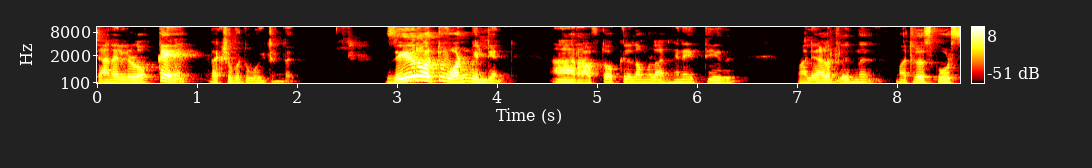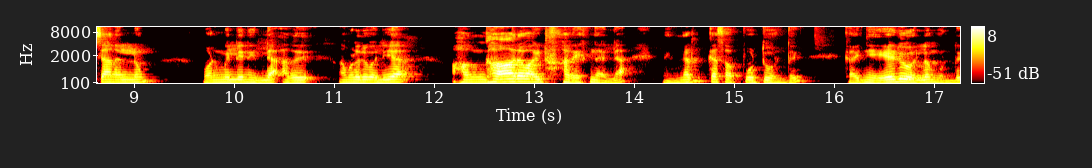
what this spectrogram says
ചാനലുകളൊക്കെ രക്ഷപ്പെട്ടു പോയിട്ടുണ്ട്. സീറോ ടു വൺ മില്യൺ ആ റാഫ് ടോക്കിൽ നമ്മൾ അങ്ങനെ എത്തിയത്. മലയാളത്തിൽ നിന്ന് മറ്റൊരു സ്പോർട്സ് ചാനലിനും വൺ മില്യൺ ഇല്ല. അത് നമ്മളൊരു വലിയ അഹങ്കാരമായിട്ട് പറയുന്നതല്ല. നിങ്ങളുടെയൊക്കെ സപ്പോർട്ടും ഉണ്ട്. കഴിഞ്ഞ ഏഴ് കൊല്ലം കൊണ്ട്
